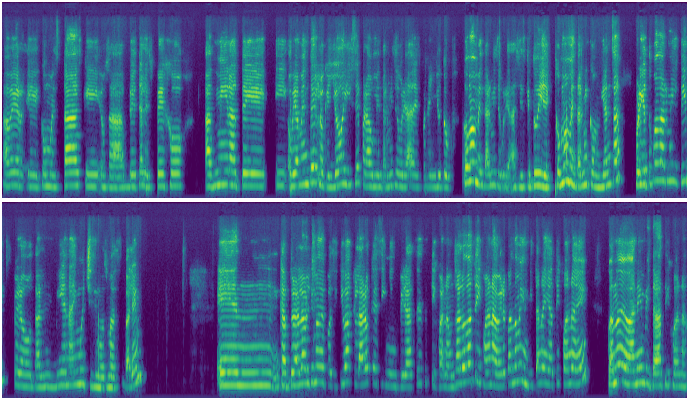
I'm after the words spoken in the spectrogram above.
a ver, eh, ¿cómo estás? Que, o sea, vete al espejo, admírate y obviamente lo que yo hice para aumentar mi seguridad es poner en YouTube cómo aumentar mi seguridad. Así es que tú dices, ¿cómo aumentar mi confianza? Porque te puedo dar mil tips, pero también hay muchísimos más, ¿vale? En capturar la última diapositiva, claro que sí, me inspiraste desde Tijuana. Un saludo a Tijuana, a ver cuándo me invitan allá a Tijuana, ¿eh? ¿Cuándo me van a invitar a Tijuana?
